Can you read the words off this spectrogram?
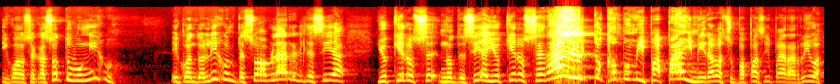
y, cuando se casó tuvo un hijo. Y cuando el hijo empezó a hablar, él decía, yo quiero ser, nos decía, yo quiero ser alto como mi papá. Y miraba a su papá así para arriba.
